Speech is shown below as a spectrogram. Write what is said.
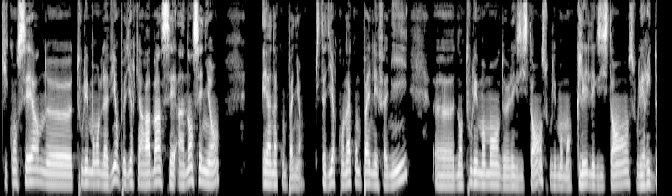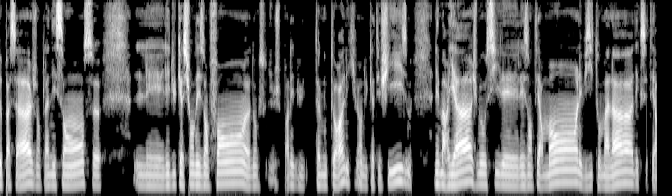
qui concernent tous les moments de la vie. On peut dire qu'un rabbin c'est un enseignant et un accompagnant. C'est-à-dire qu'on accompagne les familles euh, dans tous les moments de l'existence ou les moments clés de l'existence ou les rites de passage, donc la naissance, euh, l'éducation des enfants. Euh, donc je parlais du Talmud Torah, l'équivalent du catéchisme, les mariages, mais aussi les, les enterrements, les visites aux malades, etc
